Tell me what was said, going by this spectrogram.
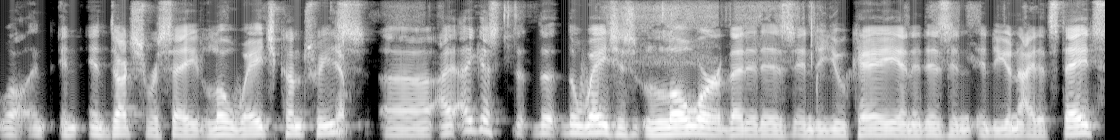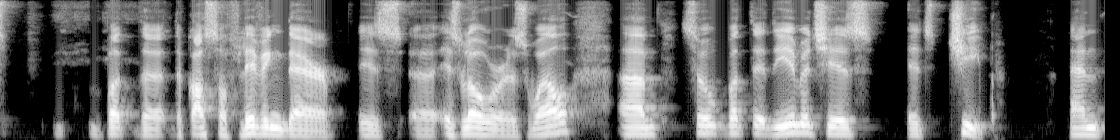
well in, in, in Dutch we say low wage countries. Yep. Uh, I, I, guess the, the, the wage is lower than it is in the UK and it is in, in the United States, but the, the cost of living there is uh, is lower as well. Um, so, but the, the image is it's cheap and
